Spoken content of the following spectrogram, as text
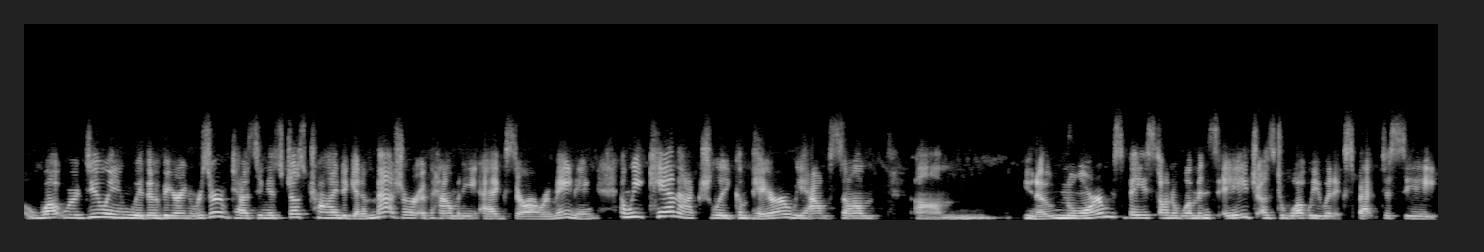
what we're doing with ovarian reserve testing is just trying to get a measure of how many eggs there are remaining. And we can actually compare. We have some um, you know norms based on a woman's age as to what we would expect to see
